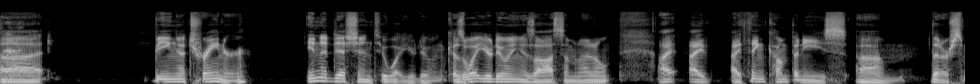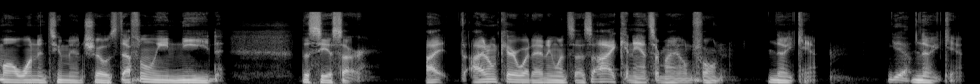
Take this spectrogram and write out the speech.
uh, being a trainer in addition to what you're doing, because what you're doing is awesome. And I don't, I, I, I think companies, um, that are small one and two man shows definitely need the CSR. I I don't care what anyone says. I can answer my own phone. No, you can't. Yeah. No, you can't.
